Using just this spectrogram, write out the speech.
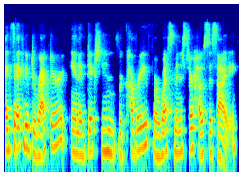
Executive Director in Addiction Recovery for Westminster House Society.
